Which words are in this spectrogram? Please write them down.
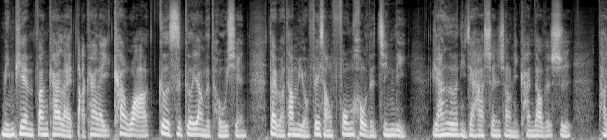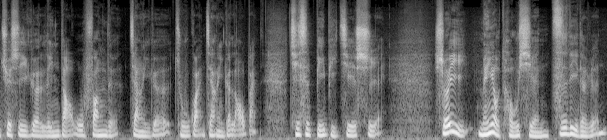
名片翻开来、打开来一看，哇，各式各样的头衔，代表他们有非常丰厚的经历。然而，你在他身上，你看到的是，他却是一个领导无方的这样一个主管，这样一个老板，其实比比皆是诶。所以，没有头衔资历的人，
